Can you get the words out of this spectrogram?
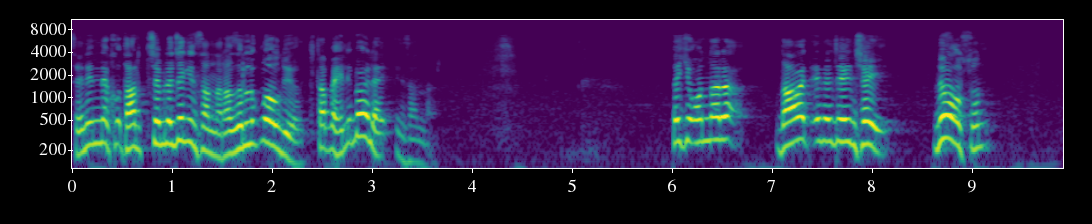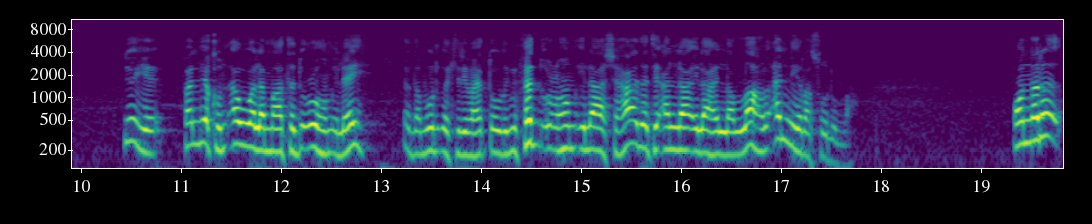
seninle tartışabilecek insanlar. Hazırlıklı ol diyor. Kitap ehli böyle insanlar. Peki onlara davet edeceğin şey ne olsun? Diyor ki فَلْيَكُنْ اَوَّلَ مَا تَدْعُوهُمْ اِلَيْهِ Ya da buradaki rivayette olduğu gibi فَدْعُوهُمْ اِلَى شَهَادَةِ اَنْ لَا اِلَٰهِ اِلَّا اللّٰهُ اَنِّي رَسُولُ اللّٰهِ Onları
